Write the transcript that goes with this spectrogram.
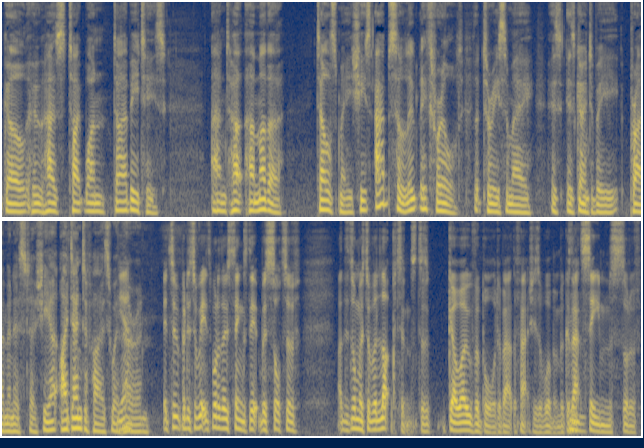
girl who has type 1 diabetes, and her, her mother tells me she's absolutely thrilled that Theresa May is, is going to be Prime Minister. She uh, identifies with her and It's a, but it's a, it's one of those things that was sort of uh, there's almost a reluctance to go overboard about the fact she's a woman because that seems sort of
